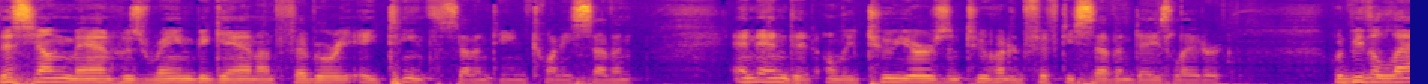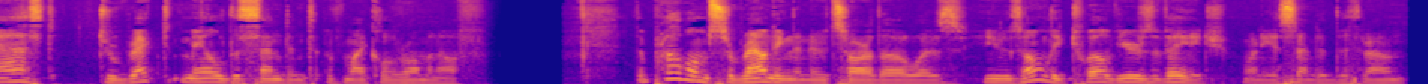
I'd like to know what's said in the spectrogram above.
This young man, whose reign began on February 18, 1727, and ended only two years and 257 days later, would be the last direct male descendant of Michael Romanov. The problem surrounding the new Tsar, though, was he was only 12 years of age when he ascended the throne.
